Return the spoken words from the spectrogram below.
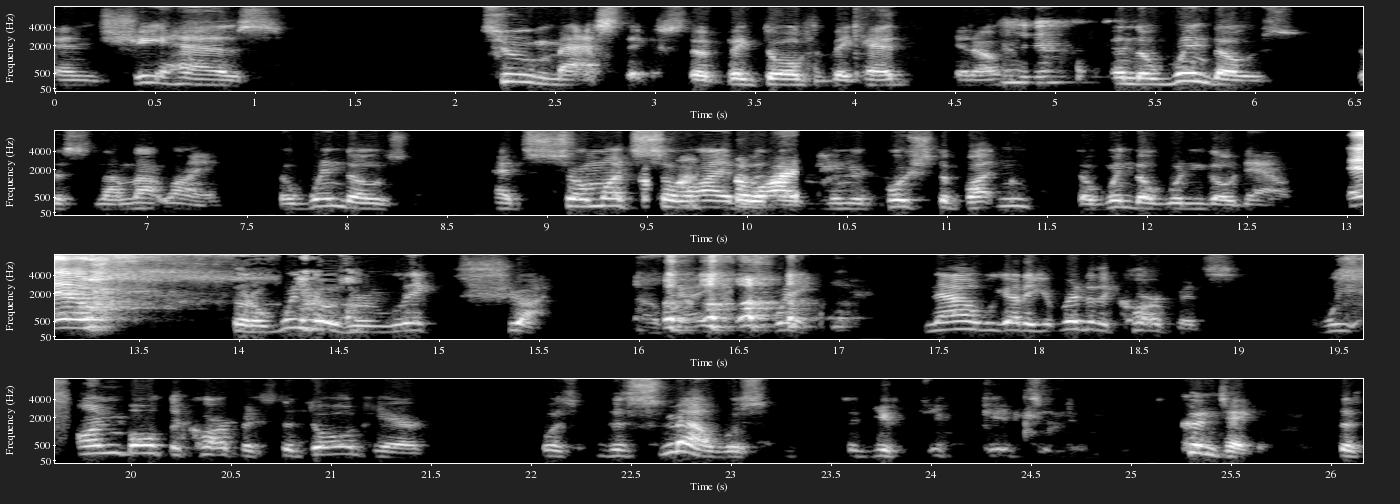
and she has two mastiffs, the big dogs, the big head, you know Mhm. and the windows this i'm not lying the windows had so much saliva that when you push the button the window wouldn't go down Ew. so the windows are licked shut okay? Wait now we got to get rid of the carpets. We unbolt the carpets. The dog hair was the smell was you, you, you couldn't take it. The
